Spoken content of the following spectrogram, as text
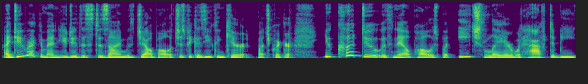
I do recommend you do this design with gel polish just because you can cure it much quicker. You could do it with nail polish, but each layer would have to be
